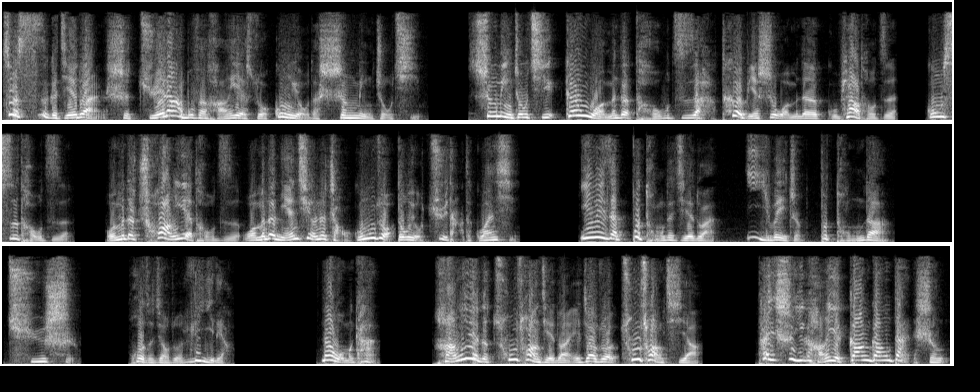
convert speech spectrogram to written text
这四个阶段是绝大部分行业所共有的生命周期，生命周期跟我们的投资啊，特别是我们的股票投资、公司投资、我们的创业投资、我们的年轻人的找工作都有巨大的关系，因为在不同的阶段意味着不同的趋势或者叫做力量。那我们看行业的初创阶段，也叫做初创期啊，它是一个行业刚刚诞生。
